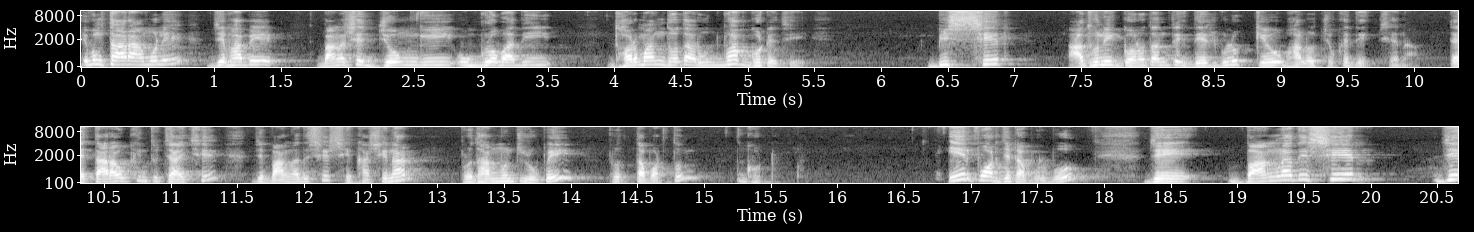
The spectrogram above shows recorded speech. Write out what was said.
এবং তার আমলে যেভাবে বাংলাদেশের জঙ্গি, উগ্রবাদী, ধর্মান্ধতার উদ্ভব ঘটেছে। বিশ্বের আধুনিক গণতান্ত্রিক দেশগুলো কেউ ভালো চোখে দেখছে না। তাই তারাও কিন্তু চাইছে যে বাংলাদেশে শেখ হাসিনার প্রধানমন্ত্রী রূপেই প্রত্যাবর্তন ঘটুক। এরপর যেটা বলব যে বাংলাদেশের যে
